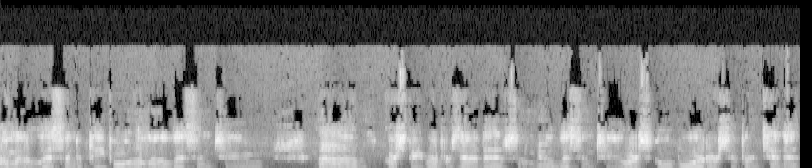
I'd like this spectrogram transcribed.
I'm going to listen to people. I'm going to listen to um, our state representatives. I'm going to listen to our school board, our superintendent,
